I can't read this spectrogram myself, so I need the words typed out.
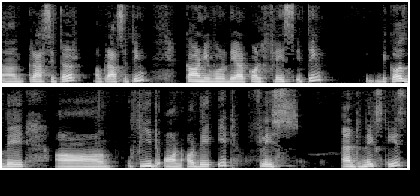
uh, grass eater or grass eating. Carnivore they are called flesh eating because they uh, feed on or they eat flesh. And next is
